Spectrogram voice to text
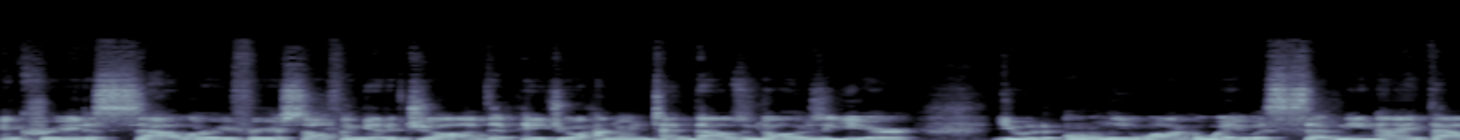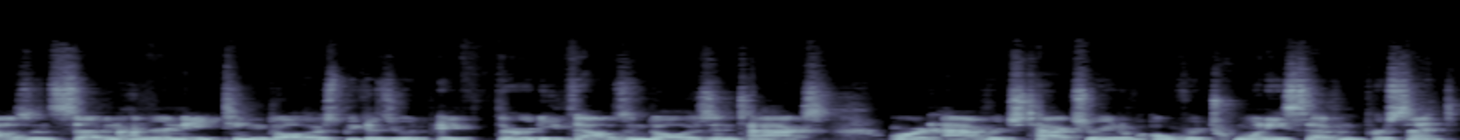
and create a salary for yourself and get a job that paid you $110,000 a year, you would only walk away with $79,718 because you would pay $30,000 in tax or an average tax rate of over 27%.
